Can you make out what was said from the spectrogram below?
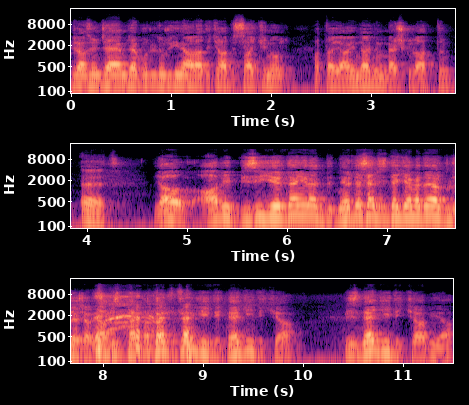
Biraz önce Emre Bulur yine aradı ki abi sakin ol. Hatta yayındaydım, meşgul attım. Evet. Ya abi bizi yerden yere neredeyse bizi DGM'de yargılayacak. Ya biz PKK üstünü giydik. Ne giydik ya? Biz ne giydik abi ya?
